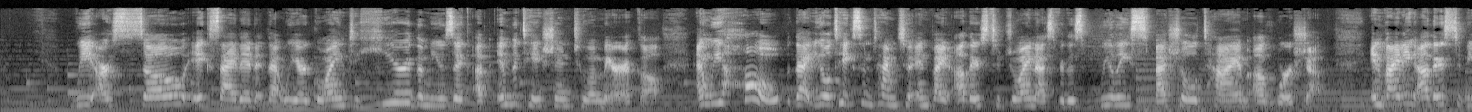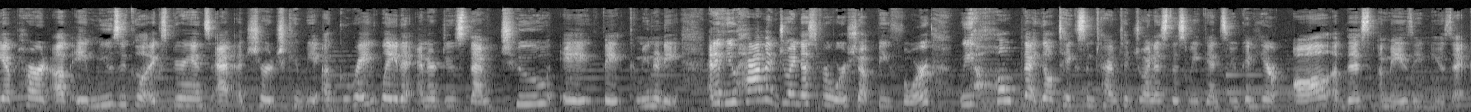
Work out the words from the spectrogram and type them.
We are so excited that we are going to hear the music of Invitation to a Miracle. And we hope that you'll take some time to invite others to join us for this really special time of worship. Inviting others to be a part of a musical experience at a church can be a great way to introduce them to a faith community. And if you haven't joined us for worship before, we hope that you'll take some time to join us this weekend so you can hear all of this amazing music.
